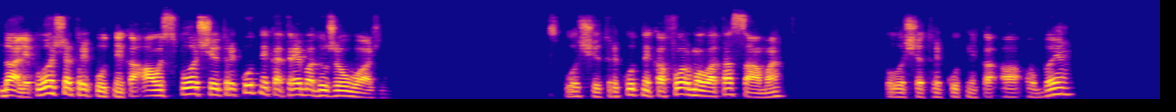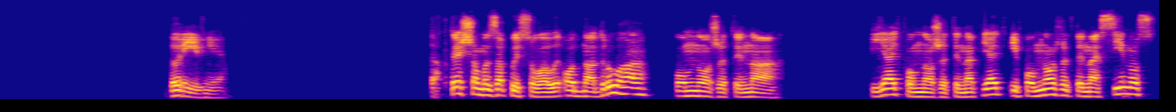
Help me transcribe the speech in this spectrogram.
Далі, площа трикутника. А ось з площею трикутника треба дуже уважно. З площею трикутника формула та сама. Площа трикутника АОБ дорівнює. Так, те, що ми записували, одна друга помножити на 5, помножити на 5 і помножити на синус.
